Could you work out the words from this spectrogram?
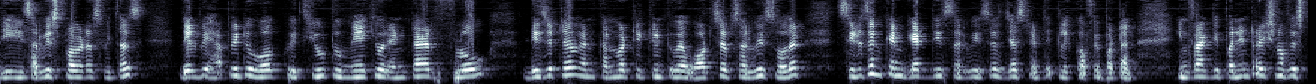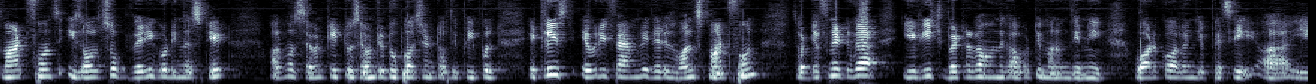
the service providers with us They'll be happy to work with you to make your entire flow digital and convert it into a WhatsApp service so that citizen can get these services just at the click of a button. In fact, the penetration of the smartphones is also very good in the state almost 70 to 72 percent of the people at least every family there is one smartphone. So డెఫినెట్గా ఈ రీచ్ బెటర్గా ఉంది కాబట్టి మనం దీన్ని వాడుకోవాలని చెప్పేసి ఈ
